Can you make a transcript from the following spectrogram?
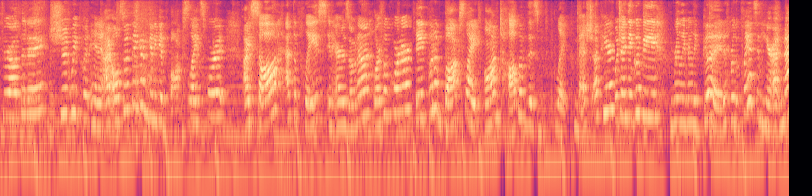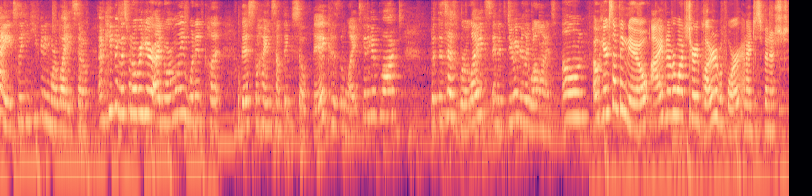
throughout the day. Should we put in it? I also think I'm gonna get box lights for it. I saw at the place in Arizona, Chlorophyll Corner, they put a box light on top of this like mesh up here, which I think would be really, really good for the plants in here at night so they can keep getting more light. So I'm keeping this one over here. I normally wouldn't put this behind something so big because the light's gonna get blocked but this has grow lights and it's doing really well on its own. Oh, here's something new. I've never watched Harry Potter before and I just finished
